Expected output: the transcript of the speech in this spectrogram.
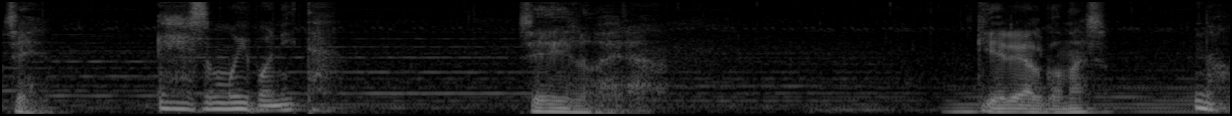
Sí, Es muy bonita. sí lo era. ¿Quiere algo más? No.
